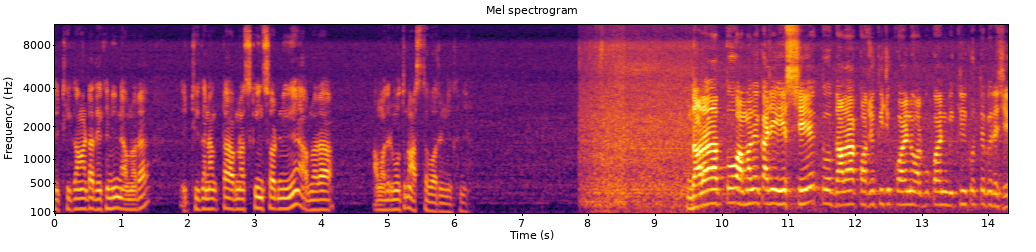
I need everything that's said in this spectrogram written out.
এই ঠিকানাটা দেখে নিন আপনারা। এই ঠিকানাটা আপনার স্ক্রিনশট নিয়ে আপনারা আমাদের মতন আসতে পারেন এখানে। দাদা তো আমাদের কাছে এসছে তো দাদা কত কিছু কয়েন অল্প কয়েন বিক্রি করতে পেরেছে।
